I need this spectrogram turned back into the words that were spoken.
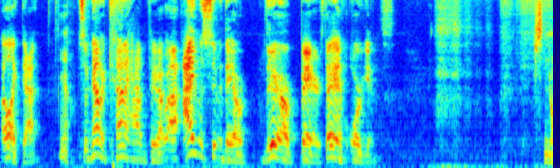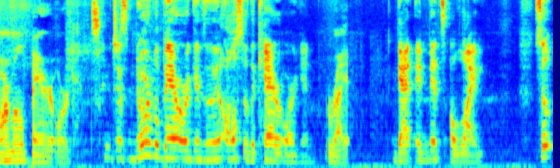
i like that Yeah. So now we kind of have figured out. I, I'm assuming they are they are bears. They have organs, Just normal bear organs. Just normal bear organs, and then also the care organ Right. that emits a light. So,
